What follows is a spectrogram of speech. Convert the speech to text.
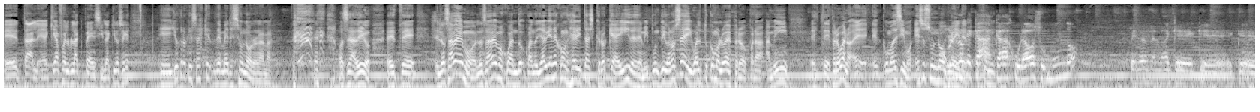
eh, tal, eh, aquí ya fue el Black Pencil, aquí no sé qué. Eh, yo creo que sabes que merece un oro nada más. o sea, digo, este, lo sabemos, lo sabemos. Cuando, cuando ya viene con Heritage, creo que ahí, desde mi punto, digo, no sé, igual tú cómo lo ves, pero para a mí, este, pero bueno, eh, eh, como decimos, eso es un Yo no-brainer. creo que cada, jurado es un mundo, pero es verdad que, que, que,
